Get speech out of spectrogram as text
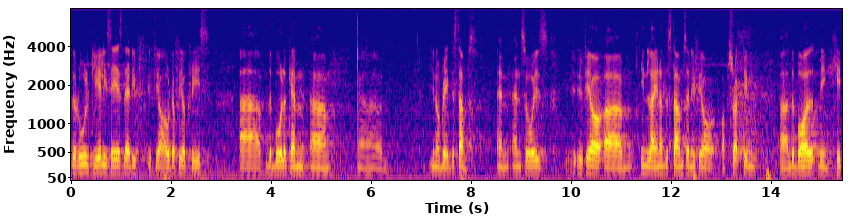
the rule clearly says that if, if you're out of your crease, uh, the bowler can, um, you know, break the stumps. And, and so is, if you're um, in line of the stumps and if you're obstructing uh, the ball being hit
